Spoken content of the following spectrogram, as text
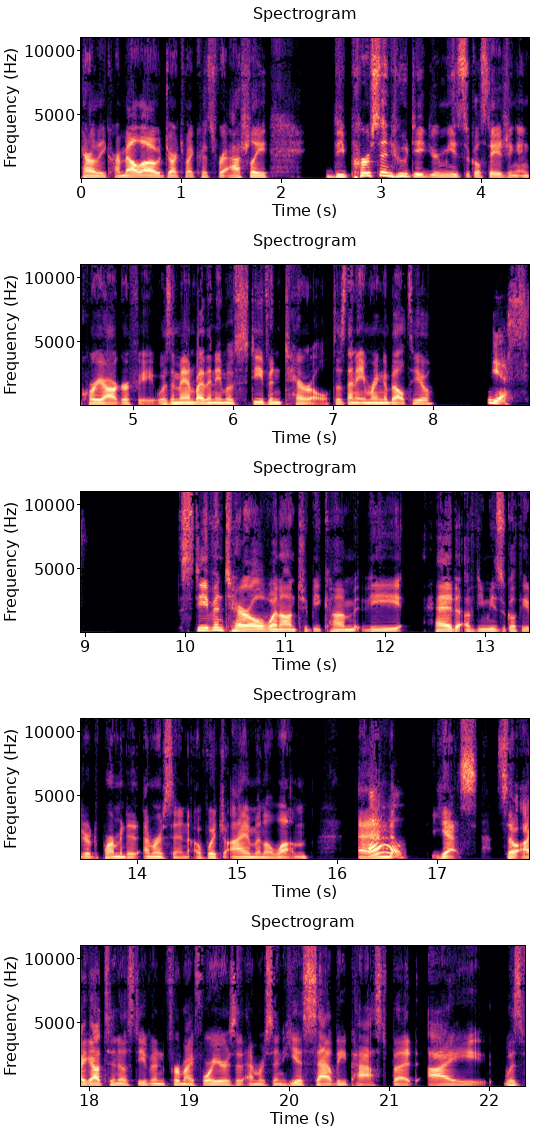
Carolee Carmelo, directed by Christopher Ashley. the person who did your musical staging and choreography was a man by the name of Stephen Terrell. Does that name ring a bell to you? Yes. Stephen Terrell went on to become the head of the musical theater department at Emerson, of which I am an alum. And oh, yes, so I got to know Stephen for my four years at Emerson. He has sadly passed, but I was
